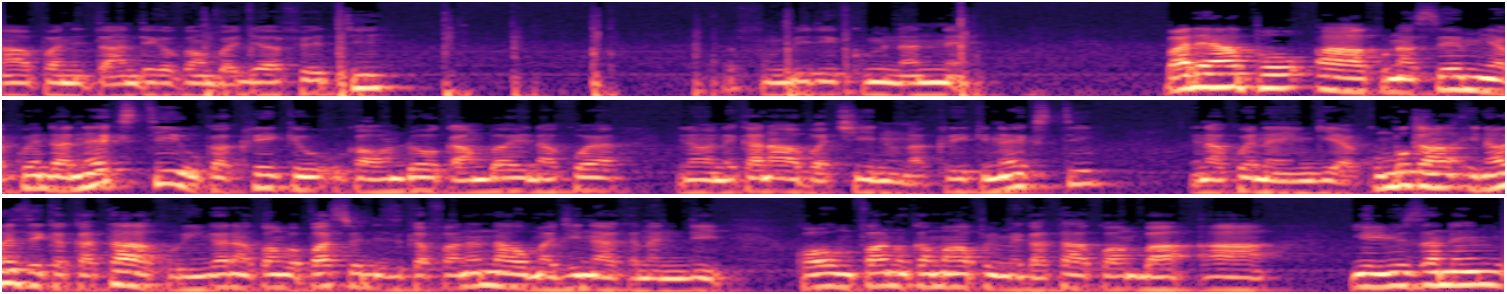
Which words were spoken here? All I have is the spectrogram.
hapa nitaandika kwamba Jafet elfu mbili. Baada ya hapo uh, kuna sehemu ya kwenda next, ukaklik ukaondoka, ambayo inakuwa inaonekana hapa chini, una click next inakuwa inaingia. Kumbuka inaweza ikakataa kulingana kwamba password zikafanana au majina yakanandi. Kwa hiyo mfano kama hapo imekataa kwamba hiyo uh, username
